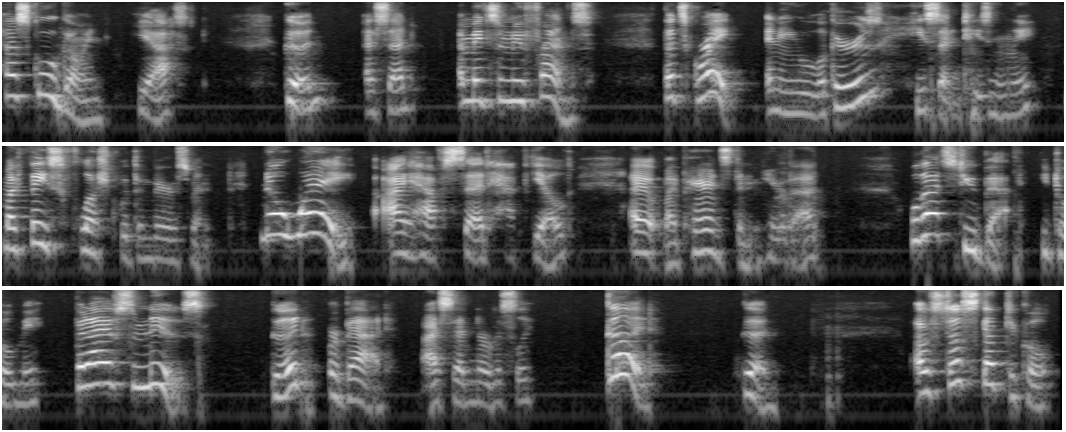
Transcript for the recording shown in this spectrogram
How's school going? he asked. Good, I said. I made some new friends. That's great. Any lookers? he said teasingly. My face flushed with embarrassment. No way, I half said, half yelled. I hope my parents didn't hear that. Well, that's too bad, he told me. But I have some news. Good or bad? I said nervously. Good. Good. I was still skeptical.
